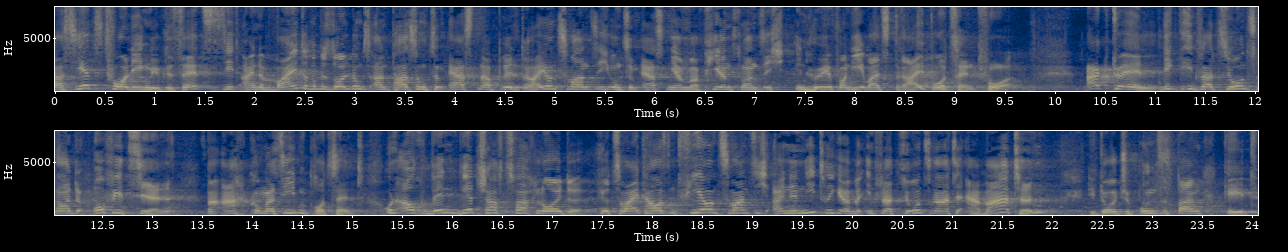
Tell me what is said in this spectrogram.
Das jetzt vorliegende Gesetz sieht eine weitere Besoldungsanpassung zum 1. April 2023 und zum 1. Januar 2024 in Höhe von jeweils 3% vor. Aktuell liegt die Inflationsrate offiziell bei 8,7 Und auch wenn Wirtschaftsfachleute für 2024 eine niedrigere Inflationsrate erwarten, die Deutsche Bundesbank geht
